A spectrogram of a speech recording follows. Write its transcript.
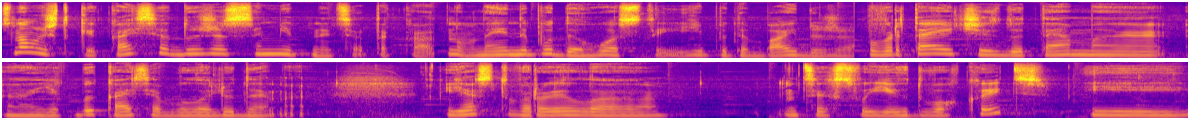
знову ж таки, Кася дуже самітниця така. Ну, в неї не буде гостей, їй буде байдуже. Повертаючись до теми, е, якби Кася була людиною, я створила цих своїх двох киць і.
